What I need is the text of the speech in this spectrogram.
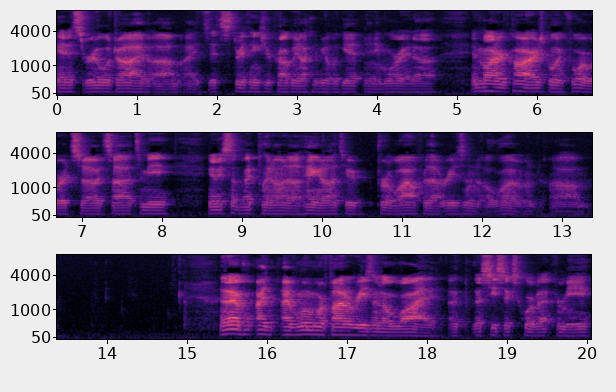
and it's rear wheel drive. Um, it's, it's, three things you're probably not going to be able to get anymore in uh, in modern cars going forward. So it's uh, to me going to be something I plan on uh, hanging on to for a while for that reason alone. Um, and I have I, I, have one more final reason on why a a C6 Corvette for me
